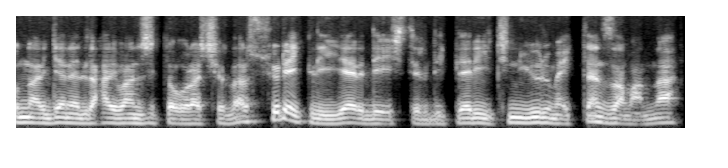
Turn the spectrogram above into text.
Bunlar genelde hayvancılıkla uğraşırlar. Sürekli yer değiştirdikleri için yürümekten zamanla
